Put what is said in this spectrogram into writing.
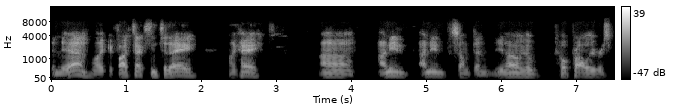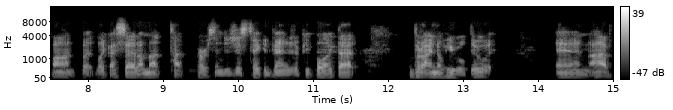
and yeah, like if I text him today, like, hey, uh, I need I need something, you know, he'll he'll probably respond. But like I said, I'm not the type of person to just take advantage of people like that. But I know he will do it. And I have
